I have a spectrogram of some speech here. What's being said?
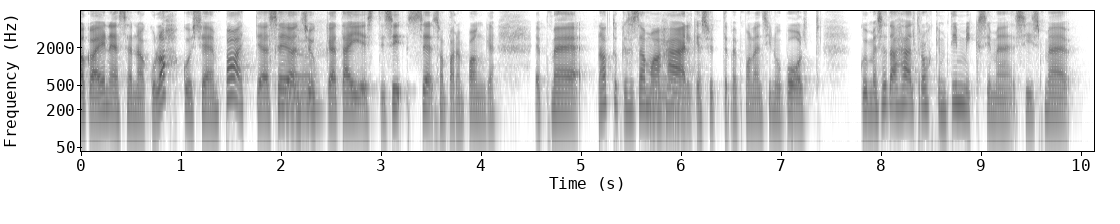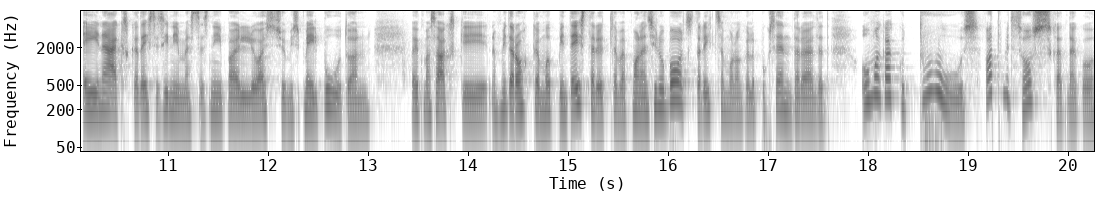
aga enese nagu lahkus ja empaatia, see on sihuke täiesti, see, see paneb pange. et me natuke seesama mm. hääl, kes ütleb, et ma olen sinu poolt, kui me seda häält rohkem timmiksime, siis me ei näeks ka teistes inimestes nii palju asju, mis meil puudu on. vaid ma saakski, noh, mida rohkem õpin teistele ütlema, et ma olen sinu poolt, seda lihtsam mul on ka lõpuks endale öelda, et oh my god, kui tuus, vaata, mida sa oskad nagu.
